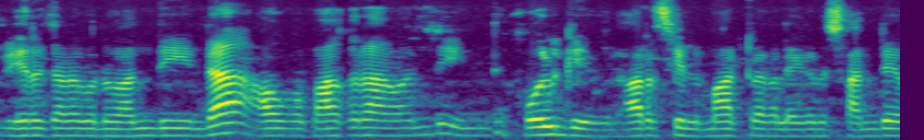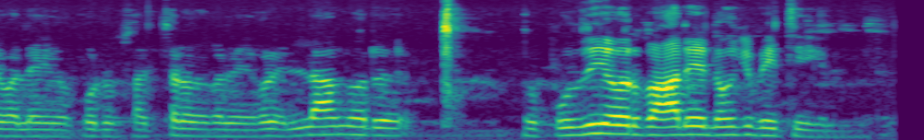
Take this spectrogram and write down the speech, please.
வேறு ஜனாதிபதி வந்தீங்கன்னா அவங்க பார்க்குறாங்க வந்து இந்த கொள்கைகள் அரசியல் மாற்ற கலைகள் சண்டை வலைகள் கூடும் சச்சரவு கலைகள் எல்லாமே ஒரு ஒரு புதிய ஒரு பாதையை நோக்கி பேத்திக்கிறது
